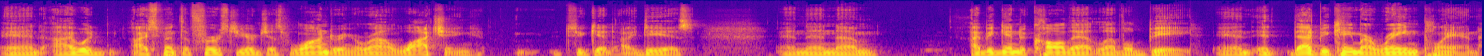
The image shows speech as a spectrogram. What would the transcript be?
And I would, I spent the first year just wandering around watching to get ideas. And then um, I began to call that level B. And it, that became our rain plan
